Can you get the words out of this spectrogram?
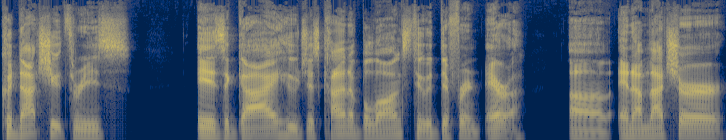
could not shoot threes, is a guy who just kind of belongs to a different era. Uh, and I'm not sure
